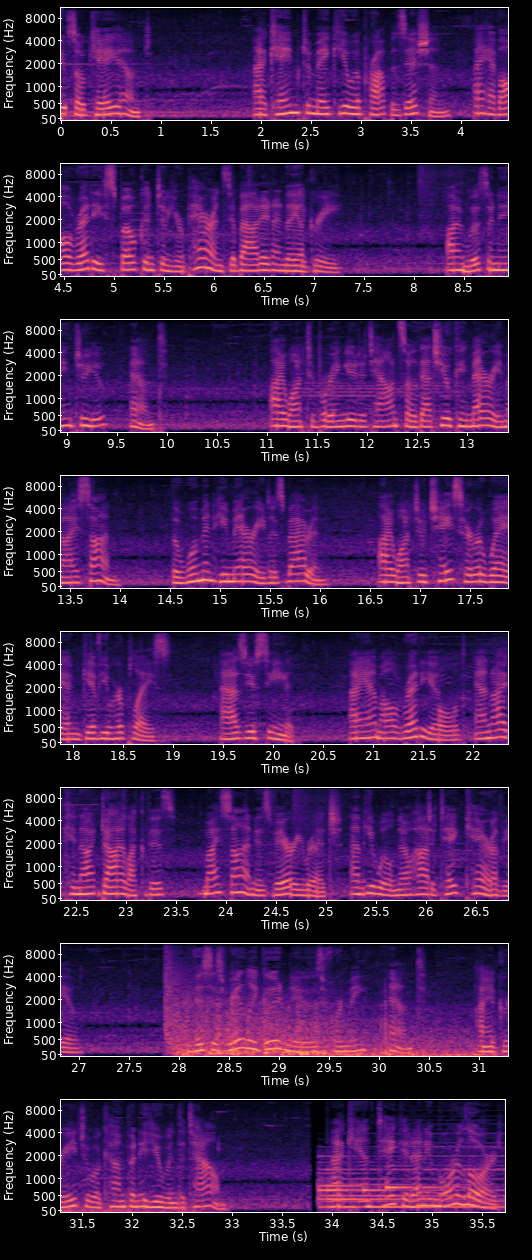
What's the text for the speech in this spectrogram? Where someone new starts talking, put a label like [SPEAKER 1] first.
[SPEAKER 1] It's okay, Aunt. I came to make you a proposition. I have already spoken to your parents about it and they agree. I'm listening to you, Aunt. I want to bring you to town so that you can marry my son. The woman he married is barren. I want to chase her away and give you her place. As you see it. I am already old and I cannot die like this. My son is very rich and he will know how to take care of you. This is really good news for me, Aunt. I agree to accompany you into town. I can't take it anymore, Lord.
